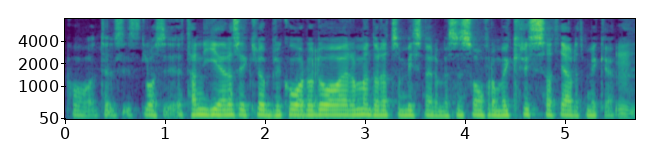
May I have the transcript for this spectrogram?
på till- tangera sitt klubbrekord och Okej. då är de ändå rätt så missnöjda med säsong för de har ju kryssat jävligt mycket. Mm.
